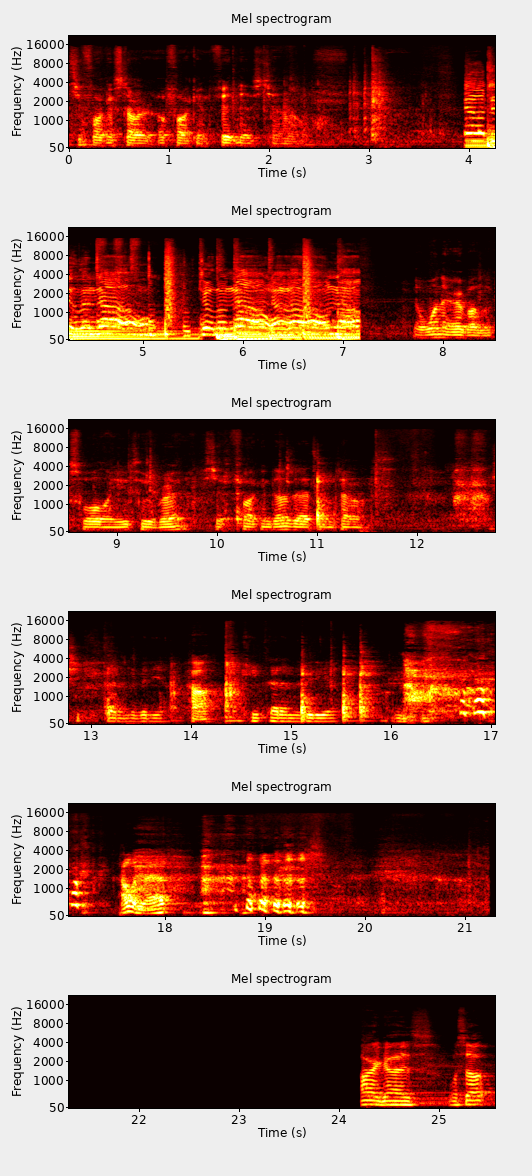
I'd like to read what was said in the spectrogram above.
should fucking start a fucking fitness channel. The no, to the no, no, no. No wonder everybody looks swole on YouTube, right? Shit fucking does that sometimes. You should keep that in the video. Huh? Keep that in the video. No. I would laugh. Alright guys, what's up?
